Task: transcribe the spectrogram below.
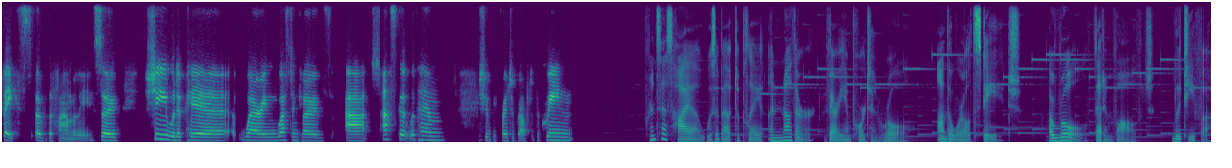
face of the family. So she would appear wearing Western clothes at Ascot with him. She would be photographed with the Queen Princess Haya was about to play another very important role on the world stage, a role that involved Latifa.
